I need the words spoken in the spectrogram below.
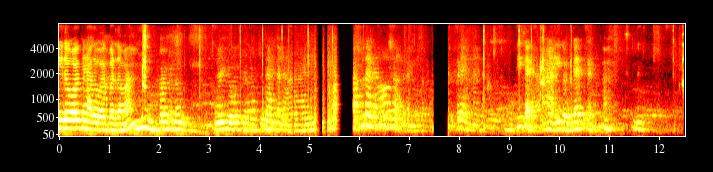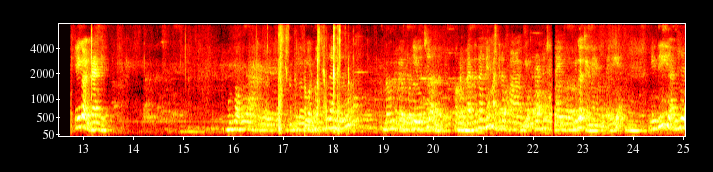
నీదో వైపు నాదో వైపు పెడదామా? పెద్దదాన్ని మధ్యలో రెండు చిన్న. చిన్న ఇది అంటే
